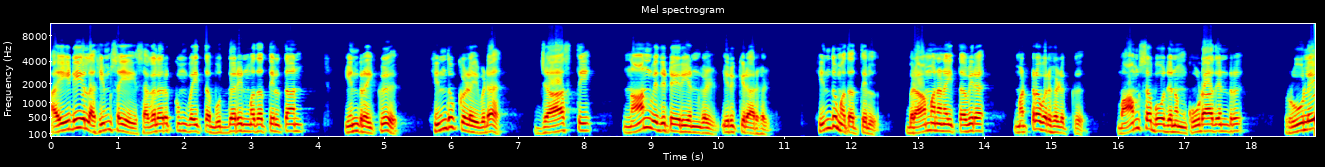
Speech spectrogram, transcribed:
ஐடியல் அஹிம்சையை சகலருக்கும் வைத்த புத்தரின் மதத்தில்தான். இன்றைக்கு இந்துக்களை விட ஜாஸ்தி நான் வெஜிடேரியன்கள் இருக்கிறார்கள். இந்து மதத்தில் பிராமணனை தவிர மற்றவர்களுக்கு மாம்ச போஜனம் கூடாதென்று ரூலே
